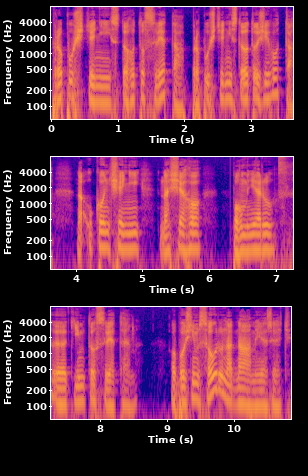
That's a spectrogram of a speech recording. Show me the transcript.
propuštění z tohoto světa, propuštění z tohoto života, na ukončení našeho poměru s e, tímto světem. O božím soudu nad námi je řeč.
